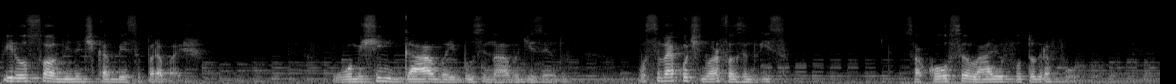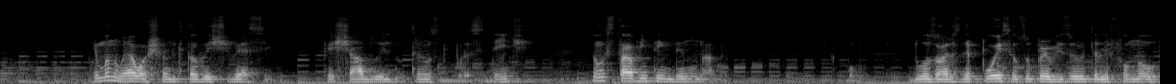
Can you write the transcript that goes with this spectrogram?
virou sua vida de cabeça para baixo. O homem xingava e buzinava, dizendo: Você vai continuar fazendo isso? Sacou o celular e o fotografou. Emanuel, achando que talvez tivesse fechado ele no trânsito por acidente, não estava entendendo nada. Duas horas depois, seu supervisor telefonou,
